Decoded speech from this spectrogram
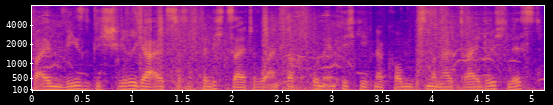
Vor allem wesentlich schwieriger als das auf der Lichtseite, wo einfach unendlich Gegner kommen, bis man halt drei durchlässt.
